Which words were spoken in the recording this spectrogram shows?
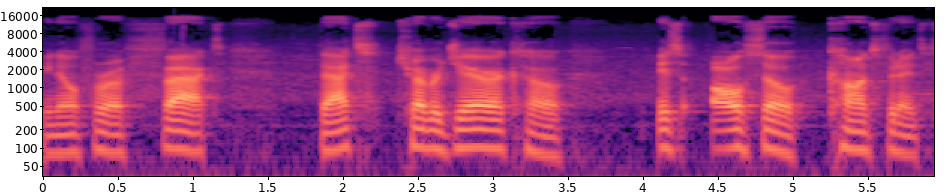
We know for a fact that Trevor Jericho is also confident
